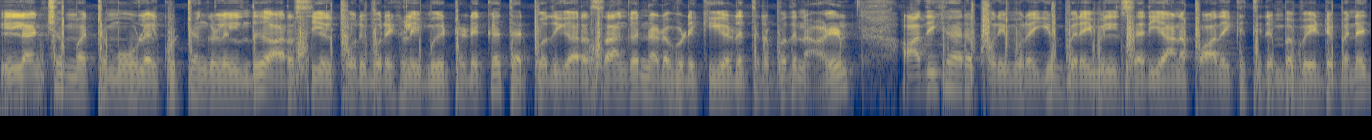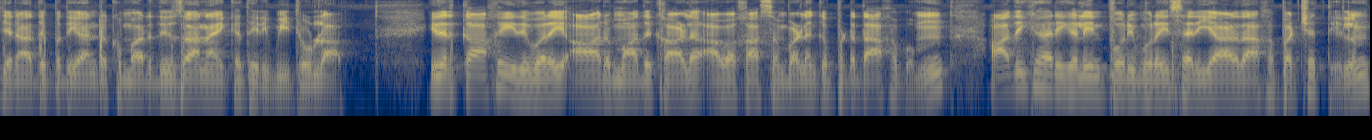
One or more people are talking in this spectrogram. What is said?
லஞ்சம் மற்றும் ஊழல் குற்றங்களிலிருந்து அரசியல் பொறிமுறைகளை மீட்டெடுக்க தற்போதைய அரசாங்கம் நடவடிக்கை எடுத்திருப்பதனால் அதிகார பொறிமுறையும் விரைவில் சரியான பாதைக்கு திரும்ப வேண்டும் என ஜனாதிபதி அன்றகுமார் திசாநாயக்க தெரிவித்துள்ளார். இதற்காக இதுவரை ஆறு மாத கால அவகாசம் வழங்கப்பட்டதாகவும் அதிகாரிகளின் பொறிமுறை சரியானதாக பட்சத்தில்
